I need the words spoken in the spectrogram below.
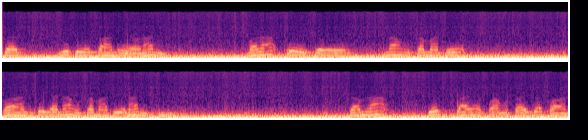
เกิดวิธีการเหล่านั้น วลาที่เธอนั่งสมาธิก่อนที่จะนั่งสมาธินั้นชำระจิตใจให้ผ่องใสเสียก่อน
